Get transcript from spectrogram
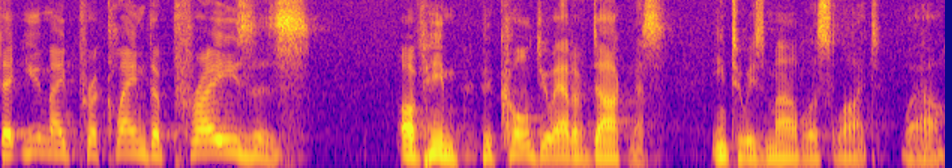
that you may proclaim the praises of him who called you out of darkness into his marvelous light. Wow.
